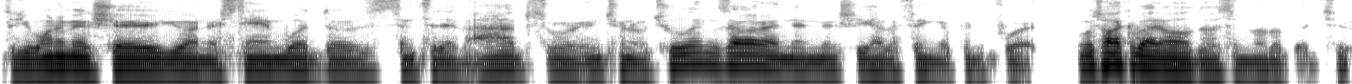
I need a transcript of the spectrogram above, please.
So you want to make sure you understand what those sensitive apps or internal toolings are, and then make sure you have a fingerprint for it. We'll talk about all those in a little bit too.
